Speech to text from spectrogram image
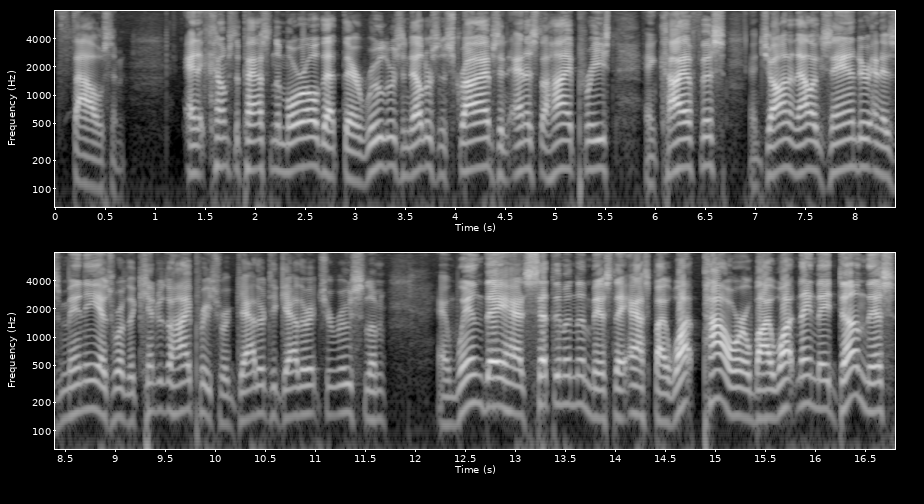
thousand. And it comes to pass in the morrow that their rulers and elders and scribes, and Annas the high priest, and Caiaphas, and John and Alexander, and as many as were of the kindred of the high priest, were gathered together at Jerusalem. And when they had set them in the midst, they asked by what power or by what name they'd done this.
